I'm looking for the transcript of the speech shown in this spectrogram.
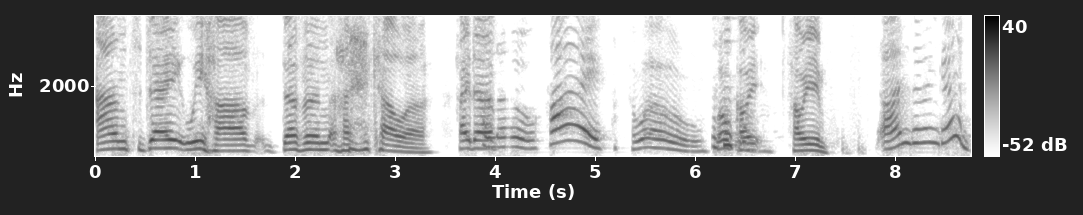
And today we have Devon Hayakawa. Hi, Dev. Hello. Hi. hello. How are, Welcome. how are you? I'm doing good.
